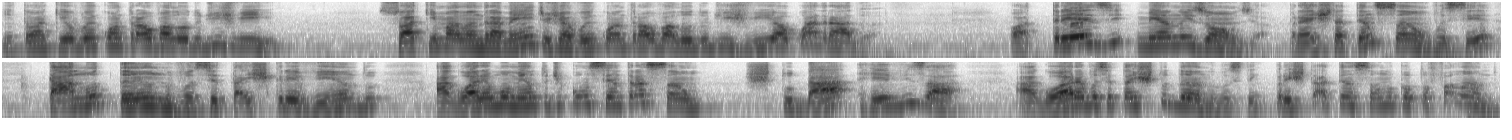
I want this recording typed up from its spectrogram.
Então aqui eu vou encontrar o valor do desvio. Só que malandramente eu já vou encontrar o valor do desvio ao quadrado. Ó, 13 menos 11. Ó. Presta atenção, você está anotando, você está escrevendo. Agora é momento de concentração. Estudar, revisar. Agora você está estudando, você tem que prestar atenção no que eu estou falando.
